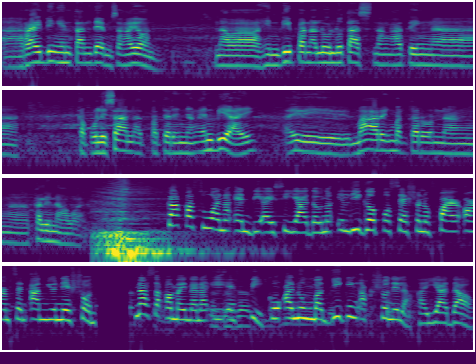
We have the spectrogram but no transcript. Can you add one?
ah, riding in tandem sa ngayon, na ah, hindi pa nalulutas ng ating ah, kapulisan at pati rin ng NBI, ay maaring magkaroon ng ah, kalinawan. Kakasuhan ng NBI si Yadaw ng illegal possession of firearms and ammunition. Nasa kamay na ng AFP kung anong magiging aksyon nila kay Yadaw.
